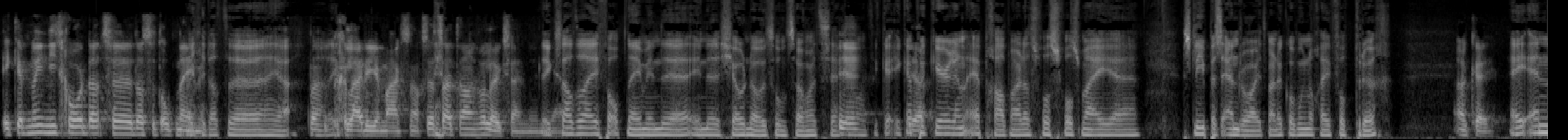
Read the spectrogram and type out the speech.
ik heb nog niet gehoord dat ze, dat ze het opnemen. Weet je dat, uh, ja. Nou, geluiden je maakt s'nachts. Dat zou trouwens wel leuk zijn. Ik zal het wel even opnemen in de, in de show notes, om het zo maar te zeggen. Yeah. Want ik, ik heb een keer een app gehad, maar dat was volgens mij uh, Sleep as Android. Maar daar kom ik nog even op terug. Oké. Okay. Hey, en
